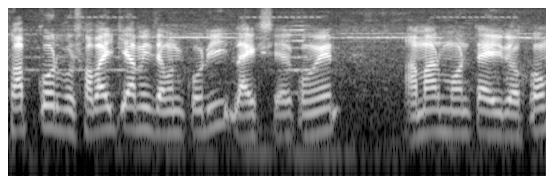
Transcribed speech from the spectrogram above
সব করব, সবাইকে আমি যেমন করি লাইক শেয়ার কমেন্ট আমার মনটা এই রকম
